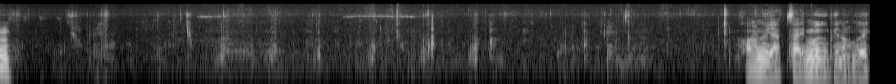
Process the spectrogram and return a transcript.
ืมขออนุญาตใส่มือพี่น้องเอ้ย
